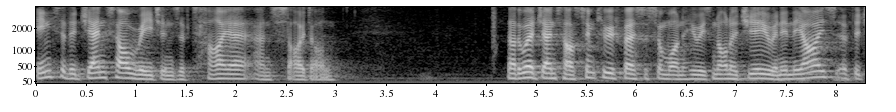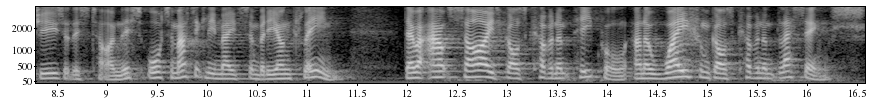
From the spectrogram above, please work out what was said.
into the Gentile regions of Tyre and Sidon. Now, the word Gentile simply refers to someone who is non a Jew, and in the eyes of the Jews at this time, this automatically made somebody unclean. They were outside God's covenant people and away from God's covenant blessings.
